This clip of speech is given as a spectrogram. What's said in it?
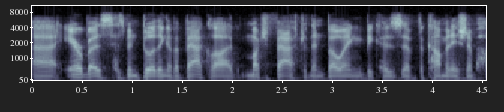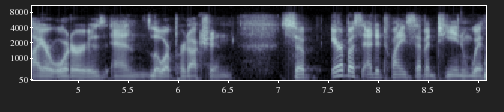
uh, Airbus has been building up a backlog much faster than Boeing because of the combination of higher orders and lower production. So Airbus ended 2017 with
